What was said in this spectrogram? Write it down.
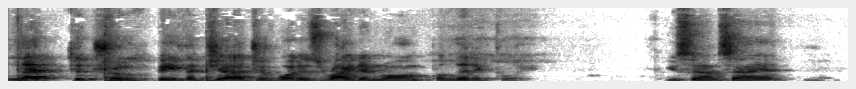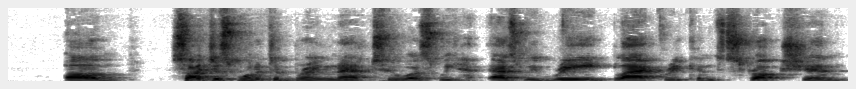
Let the truth be the judge of what is right and wrong politically. You see what I'm saying? Um, so I just wanted to bring that to us. We, as we read Black Reconstruction,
